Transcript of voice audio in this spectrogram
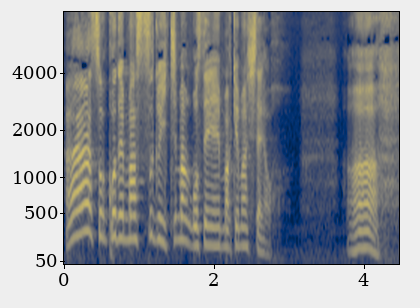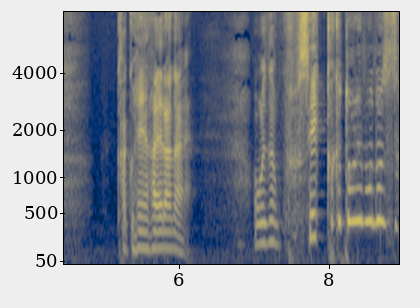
ああ、そこでまっすぐ1万5千円負けましたよ。ああ、確変入らない。俺、せっかく取り戻す、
